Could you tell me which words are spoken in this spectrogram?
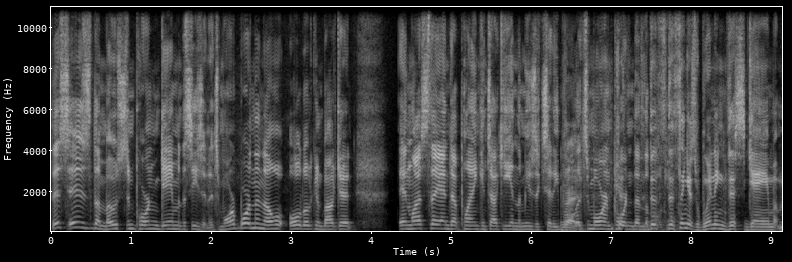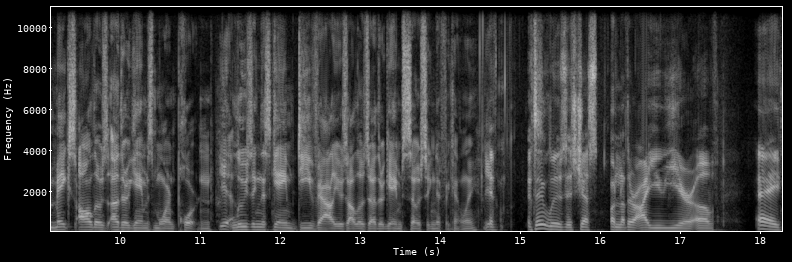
This is the most important game of the season. It's more important than the Old Old Oaken Bucket. Unless they end up playing Kentucky in the Music City Bowl, Right. it's more important than the, the, bowl the game. thing is, winning this game makes all those other games more important. Yeah. Losing this game devalues all those other games so significantly. If if they lose, it's just another IU year of, hey,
